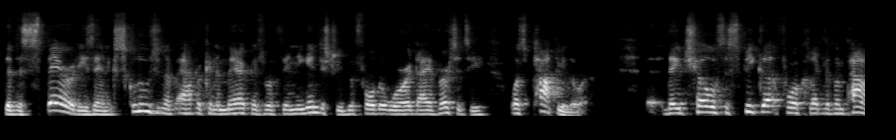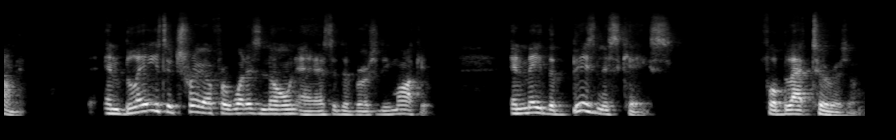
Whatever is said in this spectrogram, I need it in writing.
the disparities, and exclusion of African Americans within the industry before the word diversity was popular. They chose to speak up for collective empowerment and blazed a trail for what is known as the diversity market and made the business case for Black tourism.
